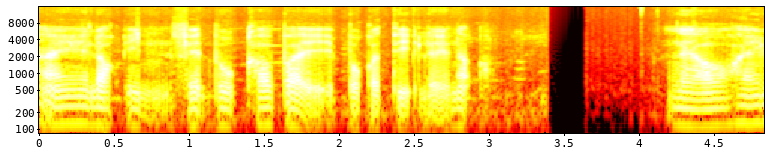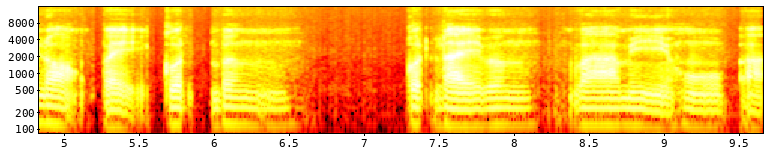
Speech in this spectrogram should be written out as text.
ให้ล็อกอิน Facebook เข้าไปปกติเลยเนาะ แล้วให้ลองไปกดเบิงกดไลค์เบิงว่ามีรูปอ่า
